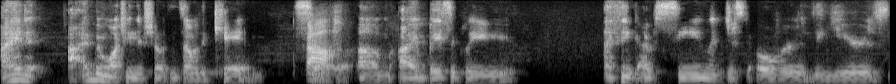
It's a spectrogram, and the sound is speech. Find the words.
I had I've been watching the show since I was a kid. So Ah. um, I basically I think I've seen like just over the years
